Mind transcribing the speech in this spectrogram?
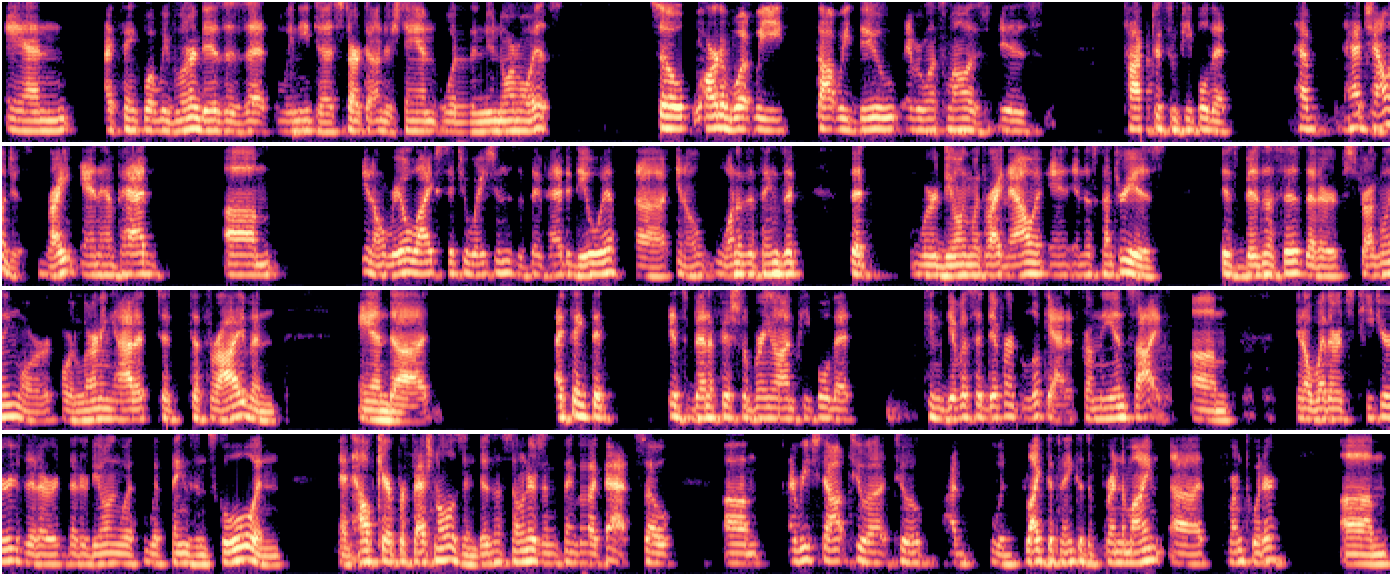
And I think what we've learned is is that we need to start to understand what the new normal is. So part of what we thought we'd do every once in a while is is talk to some people that have had challenges, right? And have had um, you know, real life situations that they've had to deal with. Uh, you know, one of the things that that we're dealing with right now in, in this country is is businesses that are struggling or or learning how to to, to thrive and and uh, I think that it's beneficial to bring on people that can give us a different look at it from the inside. Um, you know, whether it's teachers that are that are dealing with with things in school and and healthcare professionals and business owners and things like that. So um, I reached out to a to a, I would like to think as a friend of mine uh, from Twitter. Um,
